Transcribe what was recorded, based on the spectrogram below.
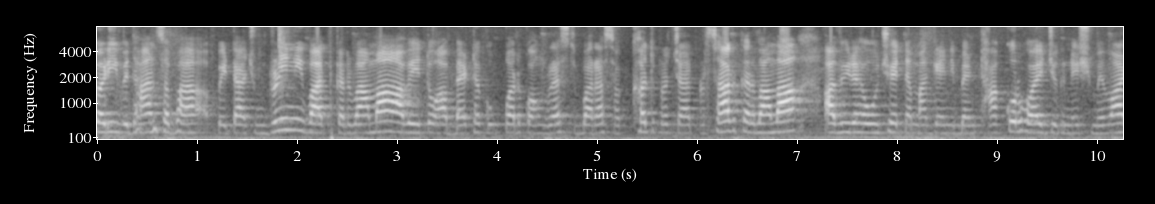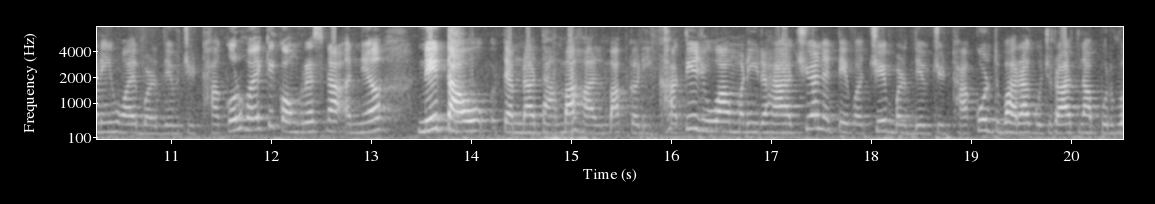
કડી વિધાનસભા પેટા ચૂંટણીની વાત કરવામાં આવે તો આ બેઠક ઉપર કોંગ્રેસ દ્વારા સખત પ્રચાર પ્રસાર કરવામાં આવી રહ્યો છે. તેમાં ગેનીબેન ઠાકોર હોય, જિગ્નેશ મેવાણી હોય, બળદેવજી ઠાકોર હોય કે કોંગ્રેસના અન્ય નેતાઓ તેમના ધામા હાલમાં કડી ખાતે જોવા મળી રહ્યા છે. અને તે વચ્ચે બળદેવજી ઠાકોર દ્વારા ગુજરાતના પૂર્વ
